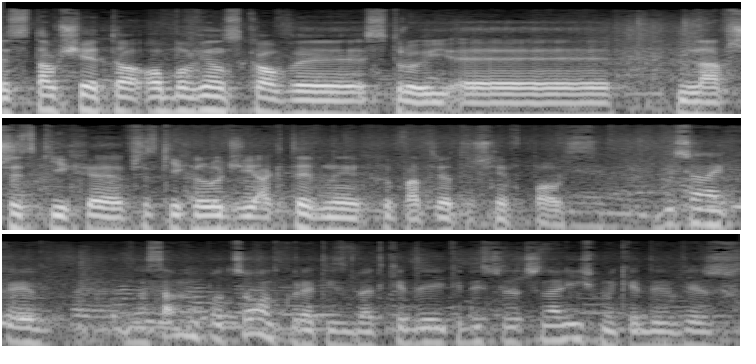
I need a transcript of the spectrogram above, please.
e, stał się to obowiązkowy strój e, dla wszystkich, e, wszystkich ludzi aktywnych patriotycznie w Polsce. E, na samym początku Retisbet, kiedy, kiedy jeszcze zaczynaliśmy, kiedy wiesz,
